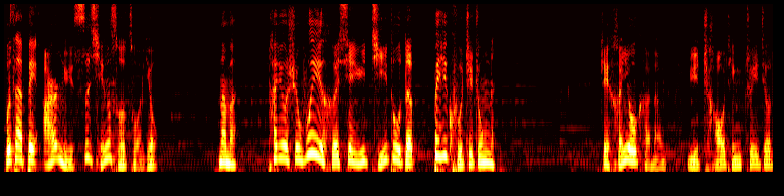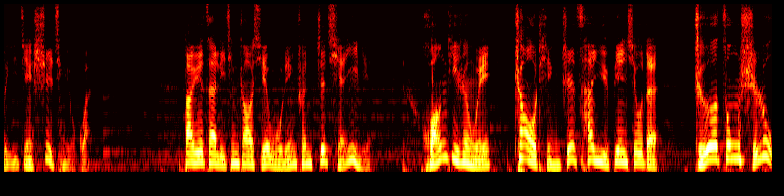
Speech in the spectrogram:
不再被儿女私情所左右。那么，他又是为何陷于极度的悲苦之中呢？这很有可能。与朝廷追究的一件事情有关。大约在李清照写《武陵春》之前一年，皇帝认为赵挺之参与编修的《哲宗实录》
